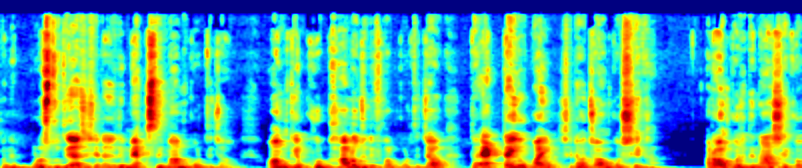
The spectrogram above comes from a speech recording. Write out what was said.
মানে প্রস্তুতি আছে, সেটা যদি ম্যাক্সিমাম করতে চাও, অঙ্কে খুব ভালো যদি ফল করতে চাও, তো একটাই উপায়, সেটা হচ্ছে অঙ্ক শেখা। আর অঙ্ক যদি না শেখো,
